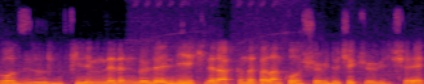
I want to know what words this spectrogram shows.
Godzilla filmlerin böyle leakleri hakkında falan konuşuyor, video çekiyor bir şey.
